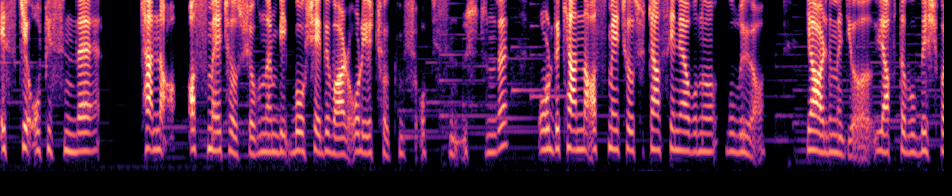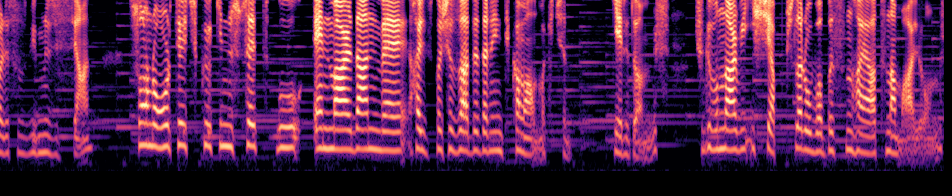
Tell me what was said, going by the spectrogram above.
eski ofisinde kendi asmaya çalışıyor. Bunların bir boş evi var oraya çökmüş ofisin üstünde. Orada kendini asmaya çalışırken Sena bunu buluyor. Yardım ediyor. Lafta bu beş parasız bir müzisyen. Sonra ortaya çıkıyor ki Nusret bu Enver'den ve Halit Paşazade'den intikam almak için geri dönmüş. Çünkü bunlar bir iş yapmışlar o babasının hayatına mal olmuş.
